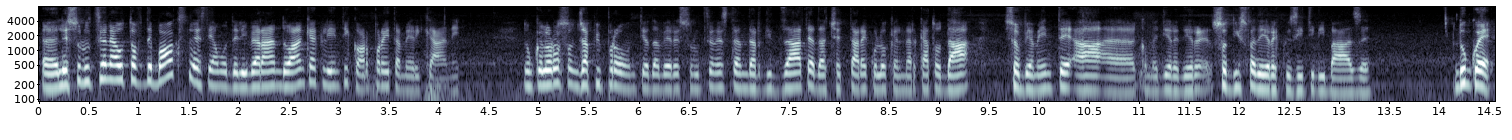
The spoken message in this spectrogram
Eh, le soluzioni out of the box le stiamo deliberando anche a clienti corporate americani. Dunque loro sono già più pronti ad avere soluzioni standardizzate, ad accettare quello che il mercato dà, se ovviamente ha, eh, come dire, soddisfa dei requisiti di base. Dunque,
